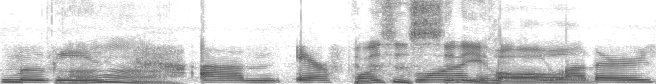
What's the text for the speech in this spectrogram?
movies, Ah. um, Air Force isn't One, City and a Hall- few others.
